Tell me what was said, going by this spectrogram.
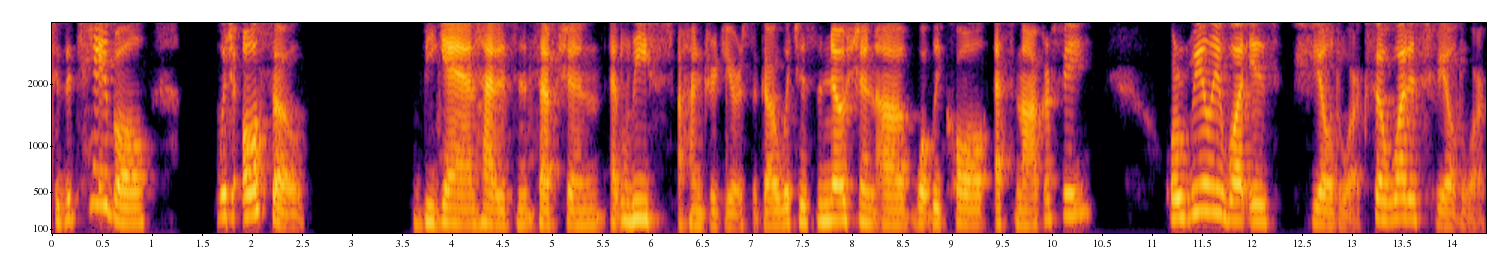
to the table, which also began, had its inception at least 100 years ago, which is the notion of what we call ethnography, or really what is fieldwork. So, what is fieldwork?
